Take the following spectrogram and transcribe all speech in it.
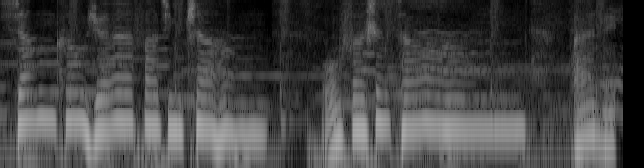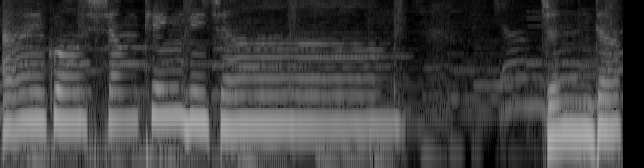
伤口越发紧张，无法深藏，爱没爱过，想听你讲。真的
